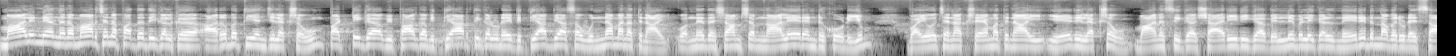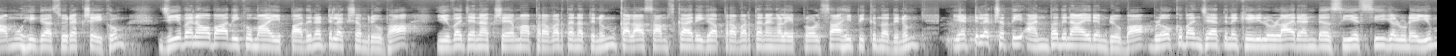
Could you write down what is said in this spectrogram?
മാലിന്യ നിർമാർജന പദ്ധതികൾക്ക് അറുപത്തിയഞ്ച് ലക്ഷവും പട്ടിക വിഭാഗ വിദ്യാർത്ഥികളുടെ വിദ്യാഭ്യാസ ഉന്നമനത്തിനായി ഒന്ന് ദശാംശം നാല് രണ്ട് കോടിയും വയോജന ക്ഷേമത്തിനായി ഏഴ് ലക്ഷവും മാനസിക ശാരീരിക വെല്ലുവിളികൾ നേരിടുന്നവരുടെ സാമൂഹിക സുരക്ഷയ്ക്കും ജീവനോപാധിക്കുമായി പതിനെട്ട് ലക്ഷം രൂപ യുവജന ക്ഷേമ പ്രവർത്തനത്തിനും കലാ സാംസ്കാരിക പ്രവർത്തനങ്ങളെ പ്രോത്സാഹിപ്പിക്കുന്നതിനും എട്ട് ലക്ഷത്തി അൻപതിനായിരം രൂപ ബ്ലോക്ക് പഞ്ചായത്തിന് കീഴിലുള്ള രണ്ട് സി എസ് സികളുടെയും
